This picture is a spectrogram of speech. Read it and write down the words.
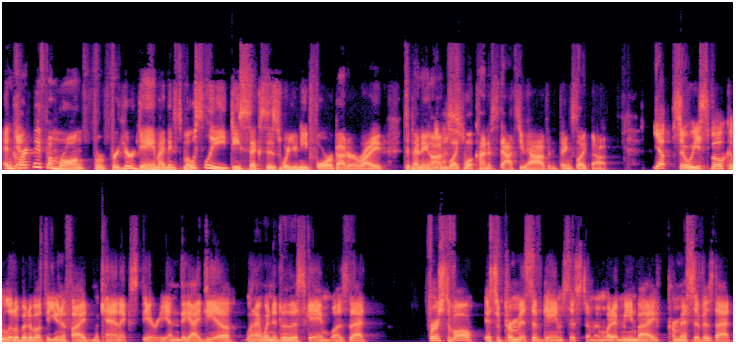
And correct yeah. me if I'm wrong. For for your game, I mean it's mostly d6s where you need four or better, right? Depending on yes. like what kind of stats you have and things like that. Yep. So we spoke a little bit about the unified mechanics theory, and the idea when I went into this game was that first of all, it's a permissive game system, and what I mean by permissive is that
